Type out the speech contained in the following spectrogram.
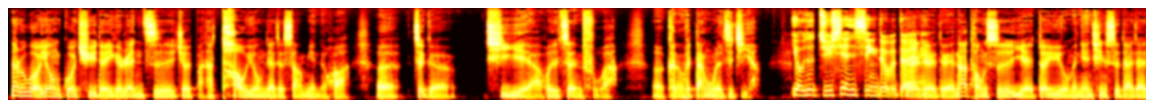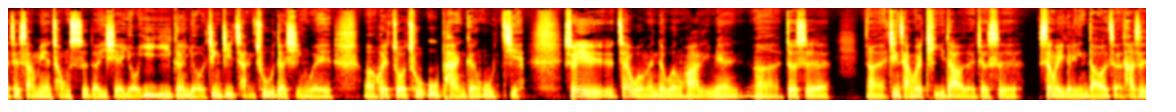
那如果用过去的一个认知，就把它套用在这上面的话，呃，这个企业啊或者政府啊，呃，可能会耽误了自己啊。有着局限性，对不对？对对对，那同时也对于我们年轻世代在这上面从事的一些有意义跟有经济产出的行为，呃，会做出误判跟误解。所以在我们的文化里面，呃，就是呃，经常会提到的，就是身为一个领导者，他是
